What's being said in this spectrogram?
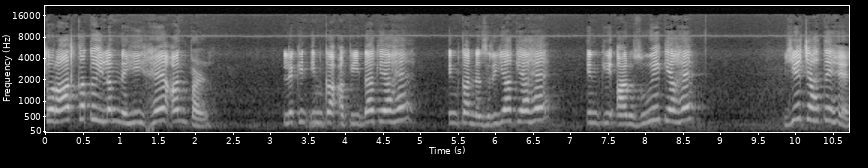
تو رات کا تو علم نہیں ہے ان پڑھ، لیکن ان کا عقیدہ کیا ہے؟ ان کا نظریہ کیا ہے؟ ان کی آرزوئیں کیا ہے یہ چاہتے ہیں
